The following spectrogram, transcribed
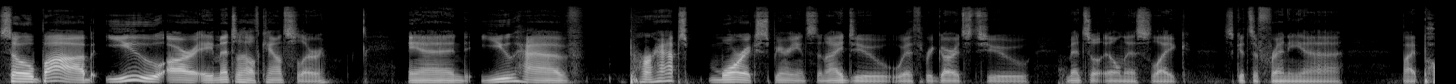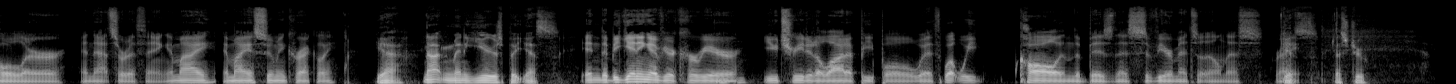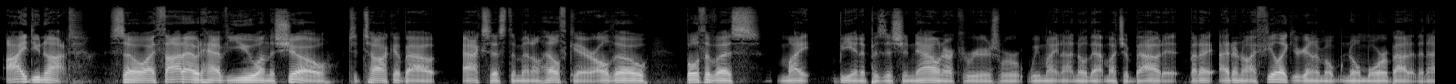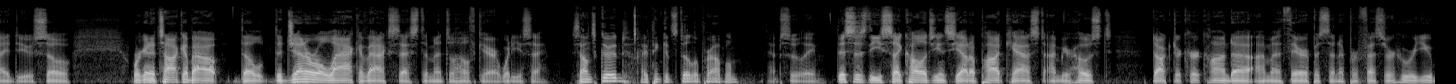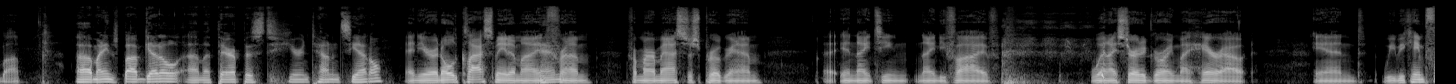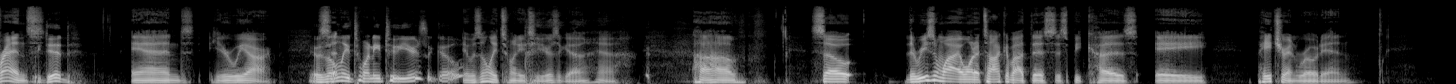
So, Bob, you are a mental health counselor and you have perhaps more experience than I do with regards to mental illness like schizophrenia, bipolar, and that sort of thing. Am I am I assuming correctly? Yeah, not in many years, but yes. In the beginning of your career, mm-hmm. you treated a lot of people with what we call in the business severe mental illness, right? Yes, that's true. I do not. So I thought I would have you on the show to talk about access to mental health care, although both of us might be in a position now in our careers where we might not know that much about it. But I, I don't know. I feel like you're going to know more about it than I do. So we're going to talk about the, the general lack of access to mental health care. What do you say? Sounds good. I think it's still a problem. Absolutely. This is the Psychology in Seattle podcast. I'm your host, Dr. Kirk Honda. I'm a therapist and a professor. Who are you, Bob? Uh, my is Bob Goettle. I'm a therapist here in town in Seattle. And you're an old classmate of mine And- from from our master's program uh, in 1995 when I started growing my hair out, and we became friends. We did. And here we are. It was So- only 22 years ago. It was only 22 years ago. Yeah. Um, so the reason why I want to talk about this is because a patron wrote in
